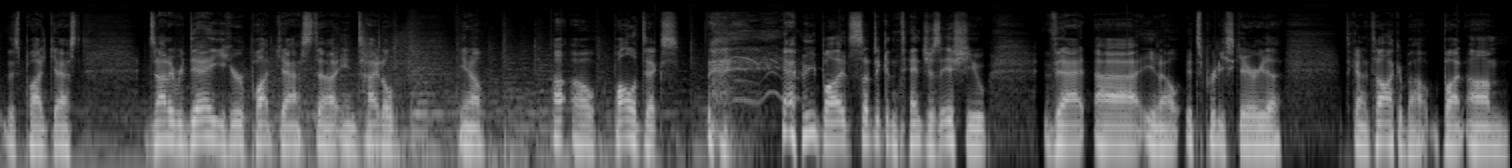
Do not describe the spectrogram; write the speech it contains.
this podcast. It's not every day you hear a podcast uh, entitled, you know, "Uh oh, politics." I mean, it's such a contentious issue that uh, you know it's pretty scary to to kind of talk about. But um,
